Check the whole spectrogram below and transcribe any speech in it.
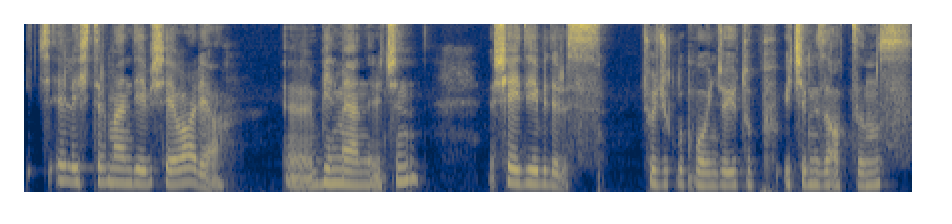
İç eleştirmen diye bir şey var ya, e, bilmeyenler için şey diyebiliriz. Çocukluk boyunca YouTube içimize attığımız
